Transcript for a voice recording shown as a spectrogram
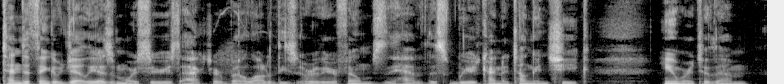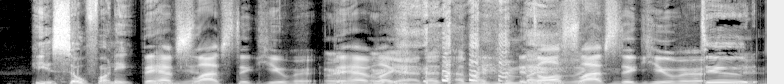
tend to think of Jet Li as a more serious actor, but a lot of these earlier films they have this weird kind of tongue in cheek humor to them. He is so funny. They have Yeah. slapstick humor. Or- they have or, like yeah, that my, it's my- all like- slapstick humor. Dude,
